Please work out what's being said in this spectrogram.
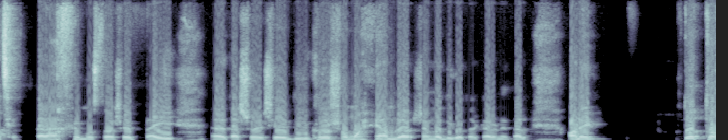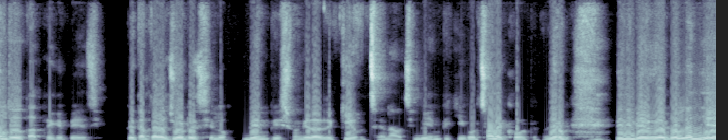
আছে। তারা মোস্তফা সাহেব প্রায়ই তার সঙ্গে সে দীর্ঘ সময় আমরা সাংবাদিকতার কারণে তার অনেক তথ্য অন্তত তার থেকে পেয়েছি। পেতাম তারা জোটে ছিল, বিএনপির সঙ্গে তাদের কি হচ্ছে, না হচ্ছে, বিএনপি কি করছে, অনেক খবর পেতাম। তিনি বের হয়ে বললেন যে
